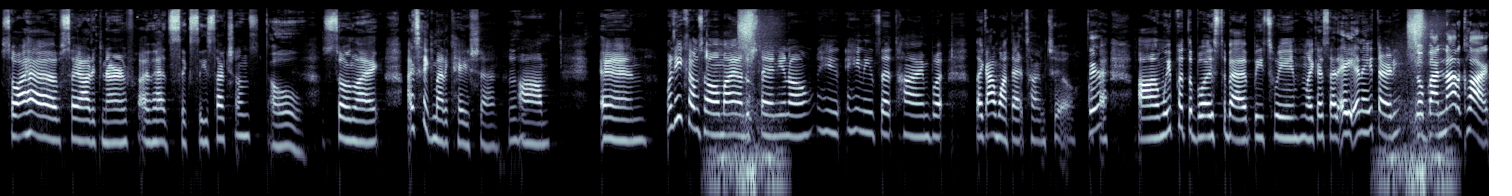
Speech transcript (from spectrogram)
So I have sciatic nerve. I've had six C-sections. Oh, So like, I take medication. Um, and when he comes home, I understand, you know, he he needs that time, but like I want that time too. Fair. Um, we put the boys to bed between, like I said, eight and eight thirty. so by nine o'clock,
